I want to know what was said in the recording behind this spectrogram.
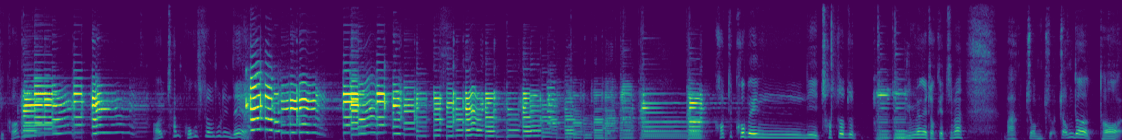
디피컵. 어 참 고급스러운 소리인데. 커트 코베인이 쳤어도 유명해졌겠지만 막 좀좀더더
